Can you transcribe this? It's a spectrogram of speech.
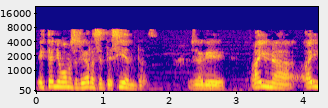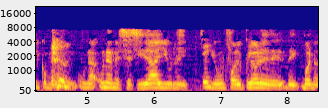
Este año vamos a llegar a 700. O sea que hay una hay como una, una necesidad y un, y un folclore de, bueno,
